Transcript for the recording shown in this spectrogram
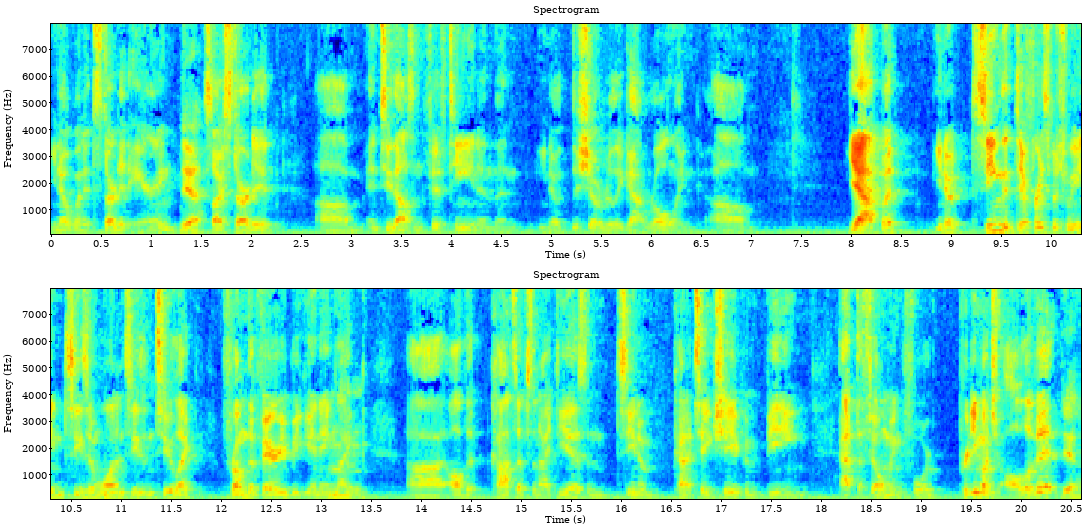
you know, when it started airing. Yeah. So I started um, in 2015, and then you know the show really got rolling. Um, yeah, but you know, seeing the difference between season one and season two, like from the very beginning, Mhm. like uh, all the concepts and ideas, and seeing them kind of take shape and being at the filming for pretty much all of it Yeah.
